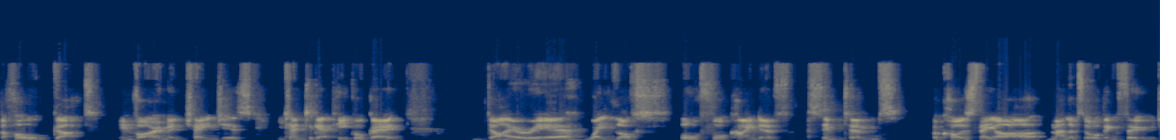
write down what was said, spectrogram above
the whole gut environment changes, you tend to get people going diarrhea, weight loss, awful kind of symptoms because they are malabsorbing food.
